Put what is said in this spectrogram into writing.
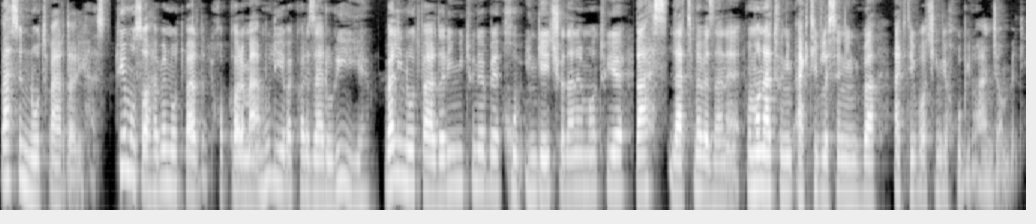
بحث note برداری هست. توی مصاحبه note برداری خب کار معمولیه و کار ضروریه ولی note برداری می‌تونه به خوب engage شدن ما توی بحث لطمه بزنه و ما نتونیم active listening و active watching خوبی رو انجام بدیم.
